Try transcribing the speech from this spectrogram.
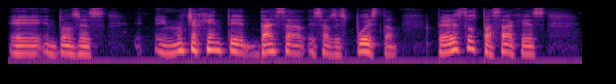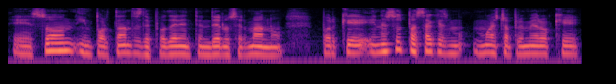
eh, entonces, mucha gente da esa, esa respuesta, pero estos pasajes eh, son importantes de poder entenderlos, hermano, porque en estos pasajes muestra primero que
